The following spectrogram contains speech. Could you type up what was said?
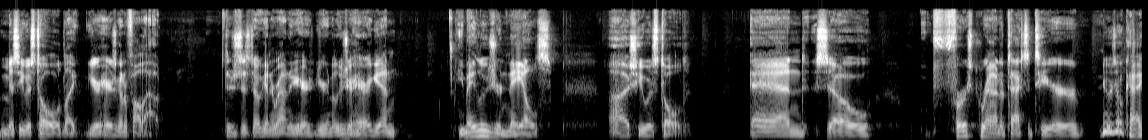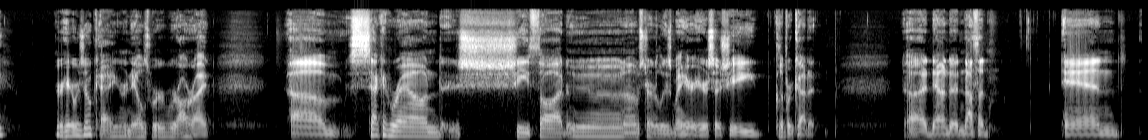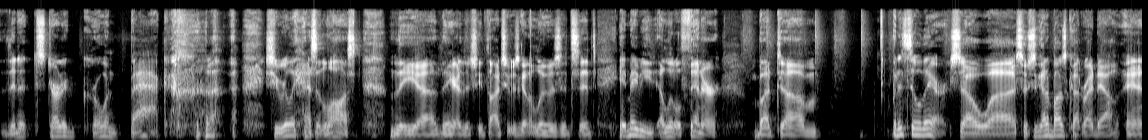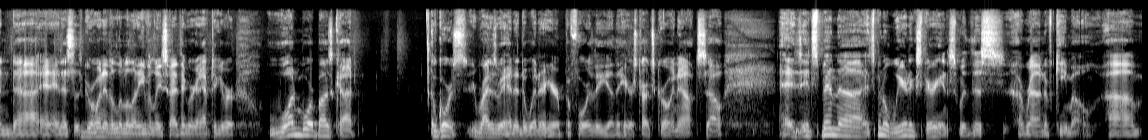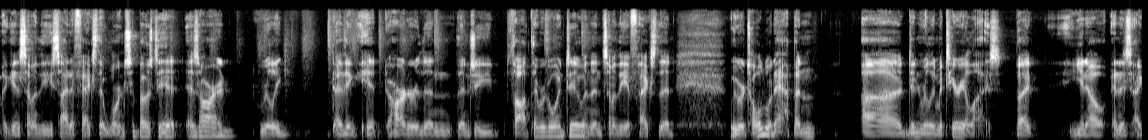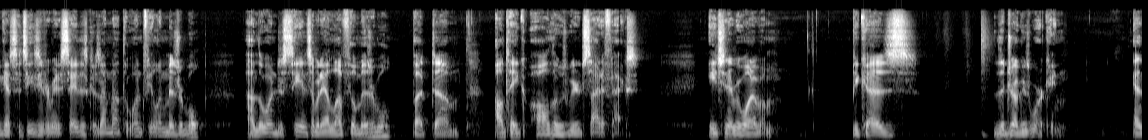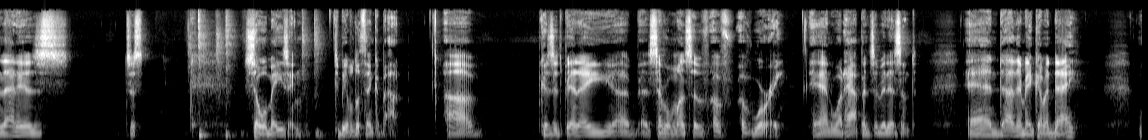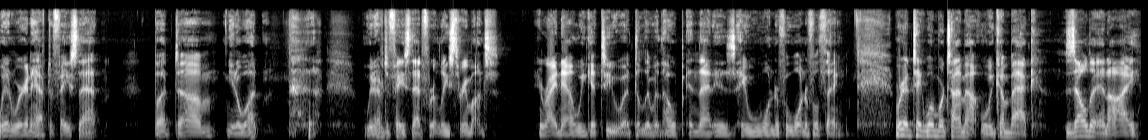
Missy was told like your hair's going to fall out. There's just no getting around it. Your hair, you're going to lose your hair again. You may lose your nails. she was told, and so first round of Taxotere, it was okay her hair was okay. Her nails were, were all right. Um, second round, she thought, uh, I'm starting to lose my hair here. So she clipper cut it uh, down to nothing. And then it started growing back. she really hasn't lost the uh, the hair that she thought she was going to lose. It's it's it may be a little thinner, but um, but it's still there. So uh, so she's got a buzz cut right now, and, uh, and, and it's growing it a little unevenly. So I think we're gonna have to give her one more buzz cut. Of course, right as we head into winter here, before the uh, the hair starts growing out. So it's been uh, it's been a weird experience with this round of chemo. Um, again, some of the side effects that weren't supposed to hit as hard really, I think, hit harder than than she thought they were going to, and then some of the effects that we were told would happen uh, didn't really materialize. But you know, and I guess it's easy for me to say this because I'm not the one feeling miserable. I'm the one just seeing somebody I love feel miserable. But um, I'll take all those weird side effects, each and every one of them, because the drug is working, and that is just so amazing to be able to think about. Because uh, it's been a, uh, several months of, of, of worry, and what happens if it isn't? And uh, there may come a day when we're going to have to face that. But um, you know what? we don't have to face that for at least three months. And right now, we get to uh, to live with hope, and that is a wonderful, wonderful thing. We're going to take one more time out. When we come back, Zelda and I,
